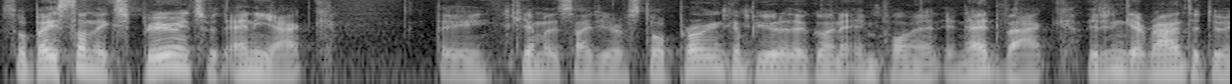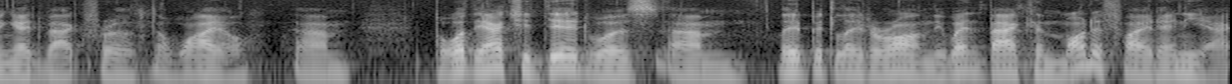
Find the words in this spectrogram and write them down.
so based on the experience with ENIAC, they came up with this idea of stored program computer they're going to implement in EDVAC. They didn't get around to doing EDVAC for a, a while. Um, but what they actually did was, um, a little bit later on, they went back and modified ENIAC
